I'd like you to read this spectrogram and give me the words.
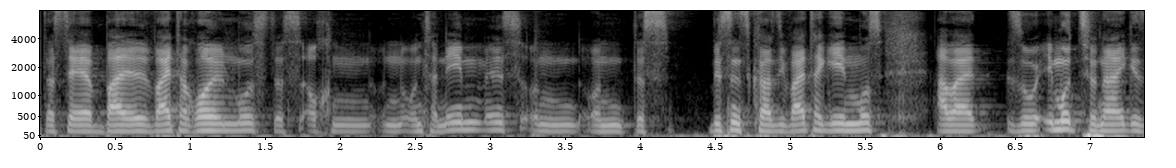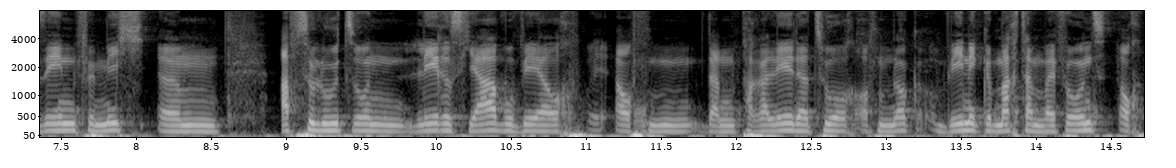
dass der Ball weiterrollen muss, dass auch ein, ein Unternehmen ist und, und das Business quasi weitergehen muss. Aber so emotional gesehen für mich ähm, absolut so ein leeres Jahr, wo wir auch auf dem, dann parallel dazu auch auf dem Blog wenig gemacht haben, weil für uns auch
